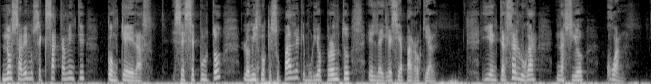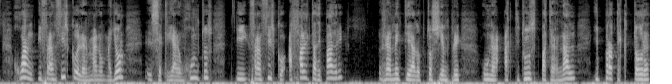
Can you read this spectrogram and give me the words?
No sabemos exactamente con qué edad. se sepultó lo mismo que su padre, que murió pronto en la iglesia parroquial. Y en tercer lugar nació Juan. Juan y Francisco, el hermano mayor, eh, se criaron juntos y Francisco, a falta de padre, realmente adoptó siempre una actitud paternal y protectora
